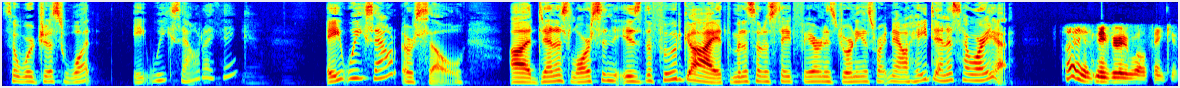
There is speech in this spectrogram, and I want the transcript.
So we're just, what, eight weeks out, I think? Eight weeks out or so. Uh, Dennis Larson is the food guy at the Minnesota State Fair and is joining us right now. Hey, Dennis, how are you? Hi, me very well, thank you.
